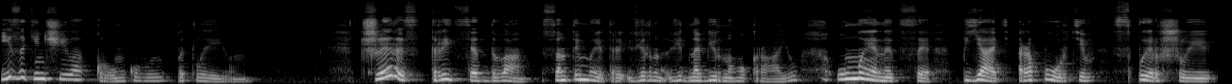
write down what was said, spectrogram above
І закінчила кромковою петлею. Через 32 см від набірного краю у мене це 5 рапортів з, першої,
